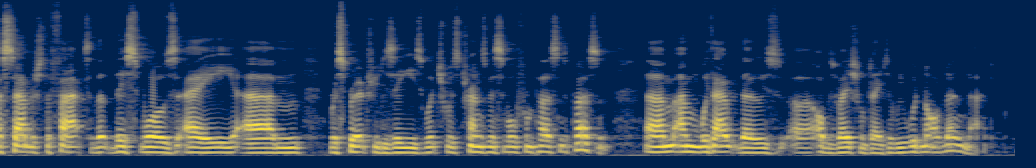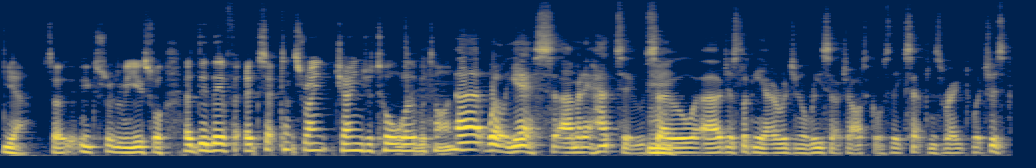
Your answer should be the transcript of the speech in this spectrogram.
established the fact that this was a um, respiratory disease which was transmissible from person to person, um, and without those uh, observational data, we would not have known that. Yeah, so extremely useful. Uh, did their acceptance rate change at all over time? Uh, well, yes. I mean, it had to. Mm. So, uh, just looking at original research articles, the acceptance rate, which is,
